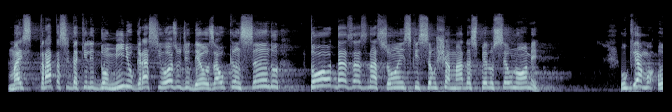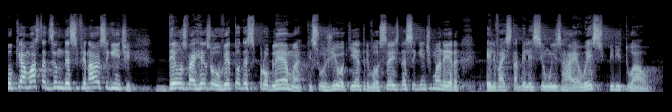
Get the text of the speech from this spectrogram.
mas trata-se daquele domínio gracioso de Deus alcançando todas as nações que são chamadas pelo seu nome. O que, o que Amós está dizendo desse final é o seguinte: Deus vai resolver todo esse problema que surgiu aqui entre vocês da seguinte maneira: Ele vai estabelecer um Israel espiritual.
